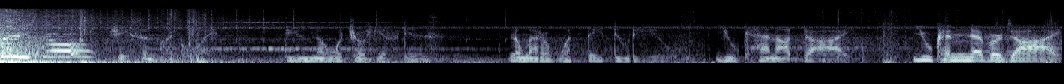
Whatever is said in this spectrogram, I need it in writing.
Please, no! Jason, my boy, do you know what your gift is? No matter what they do to you, you cannot die. You can never die.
